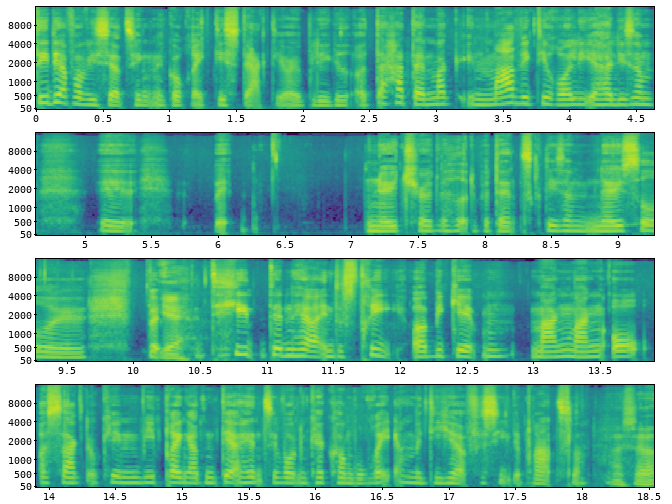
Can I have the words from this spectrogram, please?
det er derfor, vi ser, at tingene går rigtig stærkt i øjeblikket. Og der har Danmark en meget vigtig rolle i at have ligesom øh, nurtured, hvad hedder det på dansk, ligesom nurset øh, yeah. den her industri op igennem mange, mange år, og sagt, okay, men vi bringer den derhen til, hvor den kan konkurrere med de her fossile brændsler. Og så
